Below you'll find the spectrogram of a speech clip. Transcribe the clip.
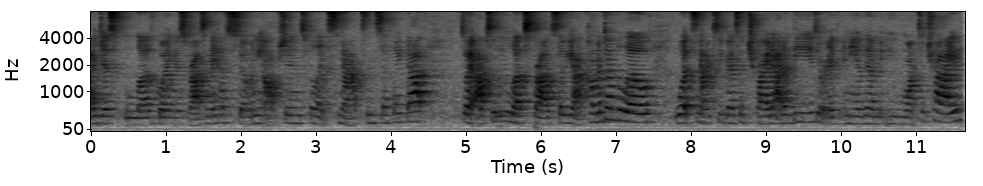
I just love going to Sprouts and they have so many options for like snacks and stuff like that. So I absolutely love Sprouts. So yeah, comment down below what snacks you guys have tried out of these or if any of them you want to try.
